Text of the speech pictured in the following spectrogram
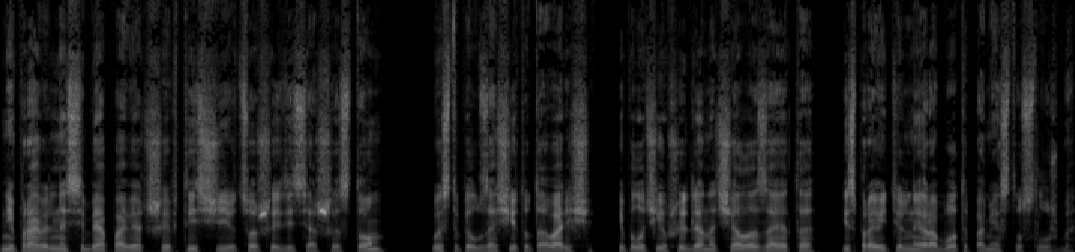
неправильно себя поведший в 1966-м, выступил в защиту товарища и получивший для начала за это исправительные работы по месту службы.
